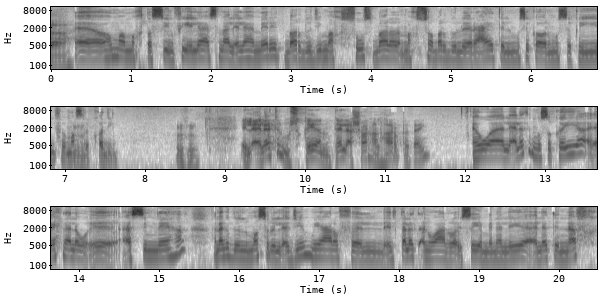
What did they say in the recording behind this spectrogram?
آه. آه هم مختصين في إله اسمها الإله ميرت برضو دي مخصوص بر مخصوصة برضو لرعاية الموسيقى والموسيقيين في مصر م. القديم الآلات الموسيقية أنا متهيألي أشهرها الهارب باين هو الآلات الموسيقية إحنا لو قسمناها هنجد إن المصري القديم يعرف الثلاث أنواع الرئيسية منها اللي هي آلات النفخ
